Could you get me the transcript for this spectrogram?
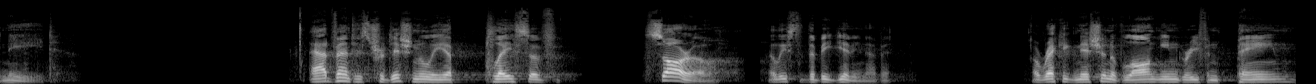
need. Advent is traditionally a place of sorrow, at least at the beginning of it. A recognition of longing, grief, and pain.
